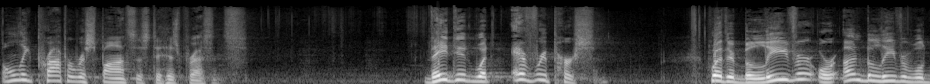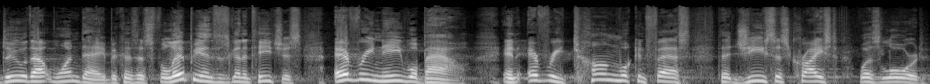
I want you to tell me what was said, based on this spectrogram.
only proper responses to his presence. They did what every person, whether believer or unbeliever, will do without one day, because as Philippians is going to teach us, every knee will bow and every tongue will confess that Jesus Christ was Lord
